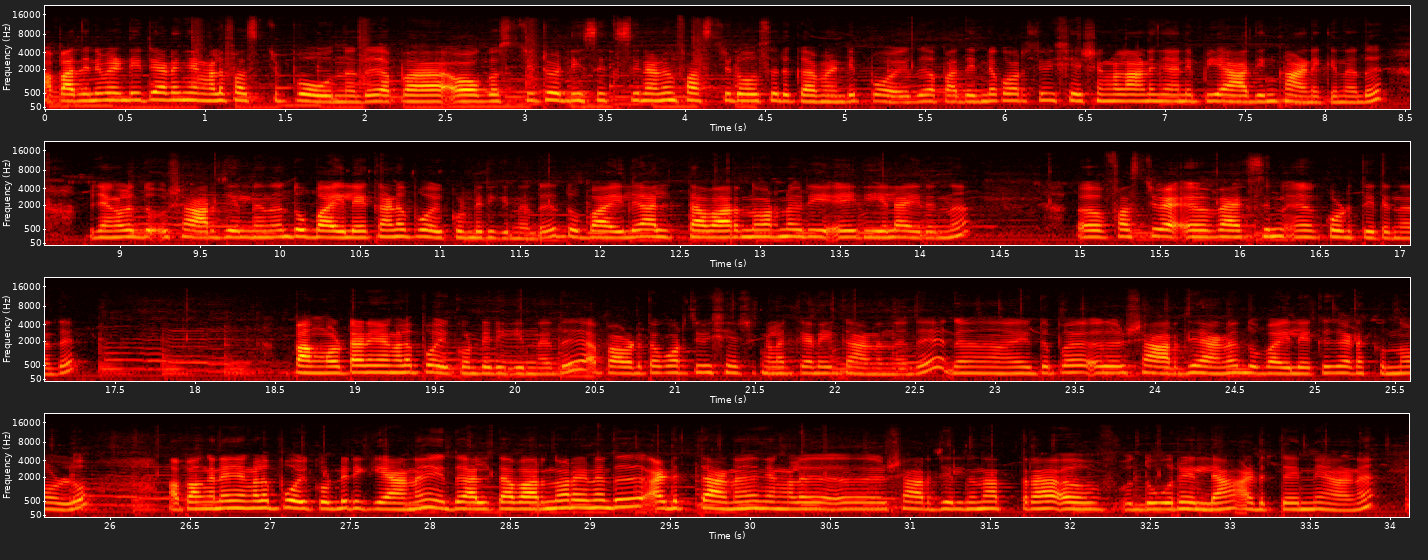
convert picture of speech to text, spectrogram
അപ്പോൾ അതിന് വേണ്ടിയിട്ടാണ് ഞങ്ങൾ ഫസ്റ്റ് പോകുന്നത്. അപ്പോൾ ഓഗസ്റ്റ് ട്വന്റി സിക്സിനാണ് ഫസ്റ്റ് ഡോസ് എടുക്കാൻ വേണ്ടി പോയത്. അപ്പോൾ അതിന്റെ കുറച്ച് വിശേഷങ്ങളാണ് ഞാനിപ്പോൾ ഈ ആദ്യം കാണിക്കുന്നത്. അപ്പോൾ ഞങ്ങൾ ഷാർജയിൽ നിന്ന് ദുബായിലേക്കാണ് പോയിക്കൊണ്ടിരിക്കുന്നത്. ദുബായിൽ അൽത്തവാർ എന്ന് പറഞ്ഞ ഒരു ഏരിയയിലായിരുന്നു. ഫസ്റ്റ് വാക്സിൻ കൊടുത്തിരുന്നത്. അപ്പം അങ്ങോട്ടാണ് ഞങ്ങൾ പോയിക്കൊണ്ടിരിക്കുന്നത്. അപ്പോൾ അവിടുത്തെ കുറച്ച് വിശേഷങ്ങളൊക്കെയാണ് ഈ കാണുന്നത്. ഇതിപ്പോൾ ഷാർജയാണ് ദുബായിലേക്ക് കിടക്കുന്നുള്ളൂ. അപ്പോൾ അങ്ങനെ ഞങ്ങൾ പോയിക്കൊണ്ടിരിക്കുകയാണ്. ഇത് അൽത്തവാർ എന്ന് പറയുന്നത് അടുത്താണ്. ഞങ്ങൾ ഷാർജയിൽ നിന്ന് അത്ര ദൂരമില്ല. അടുത്ത് തന്നെയാണ്.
